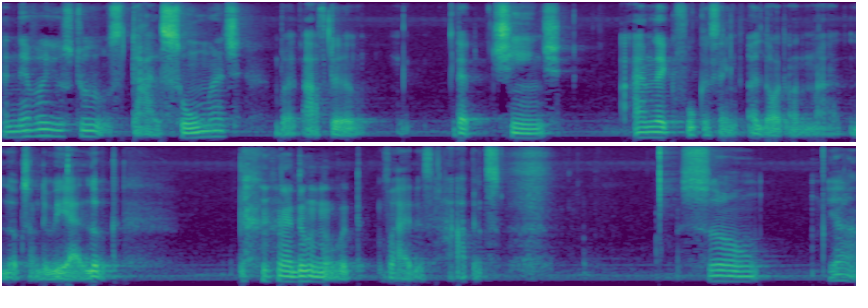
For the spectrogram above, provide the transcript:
I never used to style so much but after that change I'm like focusing a lot on my looks on the way I look. I don't know what why this happens. So yeah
